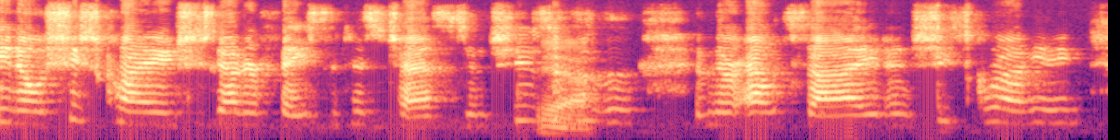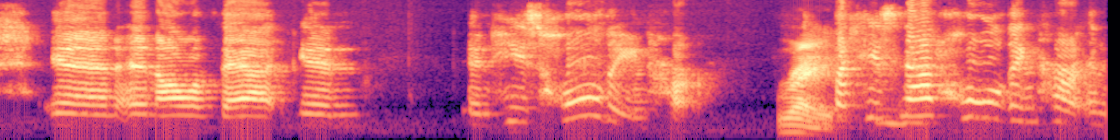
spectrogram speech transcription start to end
you know, she's crying. She's got her face in his chest, and she's Yeah. and they're outside, and she's crying, and and all of that, and and he's holding her. Right. But he's not holding her and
